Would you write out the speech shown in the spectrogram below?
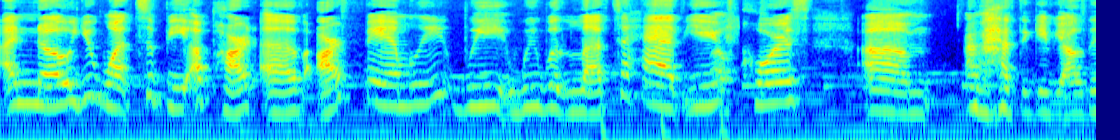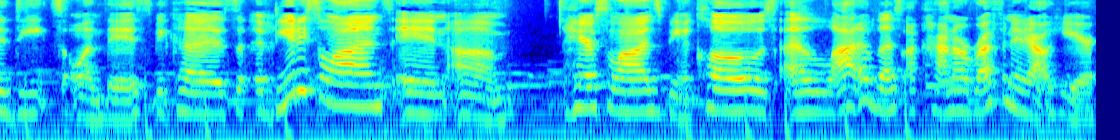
I know you want to be a part of our family. We we would love to have you. Of course, um, I have to give y'all the deets on this because beauty salons and um, hair salons being closed, a lot of us are kind of roughing it out here.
